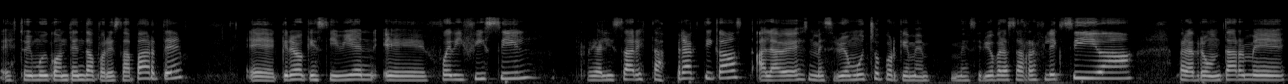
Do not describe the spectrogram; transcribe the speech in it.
estoy muy contenta por esa parte. Eh, creo que si bien fue difícil realizar estas prácticas, a la vez me sirvió mucho porque me, me sirvió para ser reflexiva, para preguntarme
